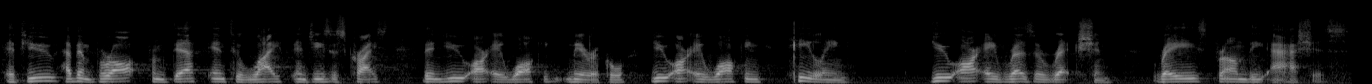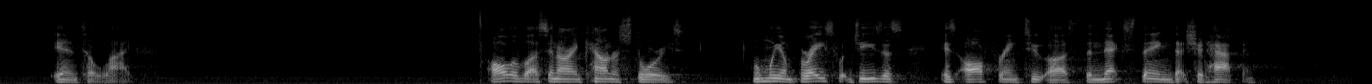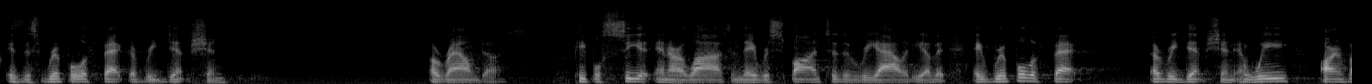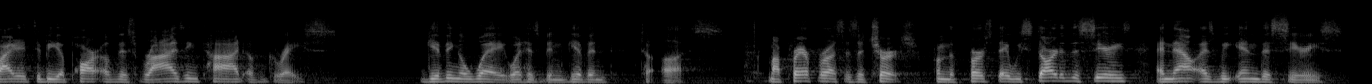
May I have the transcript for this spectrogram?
If you have been brought from death into life in Jesus Christ, then you are a walking miracle. You are a walking healing. You are a resurrection raised from the ashes into life. all of us in our encounter stories, when we embrace what Jesus is offering to us, the next thing that should happen is this ripple effect of redemption around us. People see it in our lives and they respond to the reality of it. A ripple effect of redemption. And we are invited to be a part of this rising tide of grace, giving away what has been given to us my prayer for us as a church from the first day we started this series and now as we end this series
